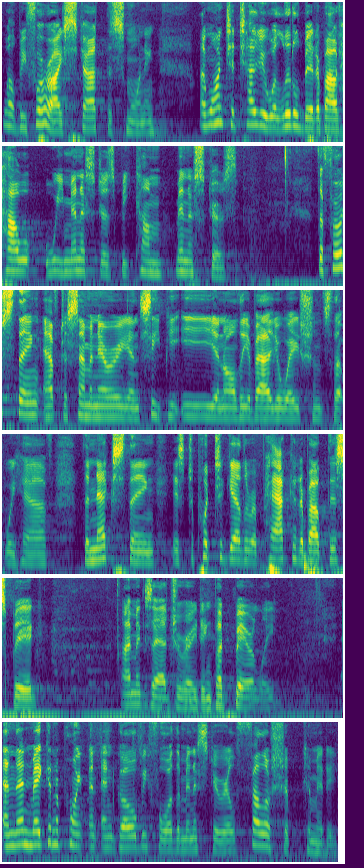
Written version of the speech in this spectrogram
Well, before I start this morning, I want to tell you a little bit about how we ministers become ministers. The first thing after seminary and CPE and all the evaluations that we have, the next thing is to put together a packet about this big. I'm exaggerating, but barely. And then make an appointment and go before the Ministerial Fellowship Committee.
